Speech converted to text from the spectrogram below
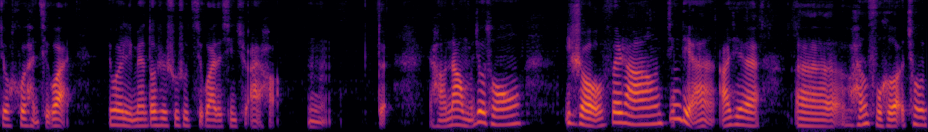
就会很奇怪，因为里面都是叔叔奇怪的兴趣爱好。嗯，对。然后那我们就从一首非常经典，而且。呃，很符合，从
